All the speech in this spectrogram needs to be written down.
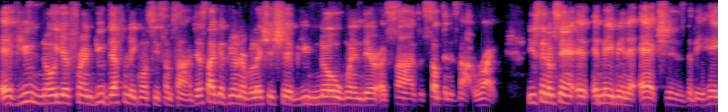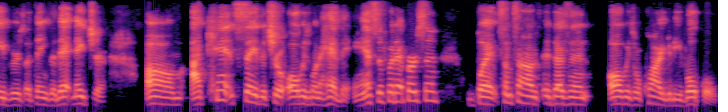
If you know your friend, you definitely gonna see some signs. Just like if you're in a relationship, you know when there are signs that something is not right. You see what I'm saying? It, it may be in the actions, the behaviors, or things of that nature. Um, I can't say that you're always going to have the answer for that person, but sometimes it doesn't always require you to be vocal.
